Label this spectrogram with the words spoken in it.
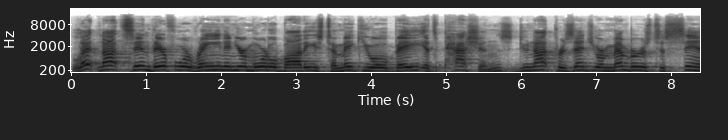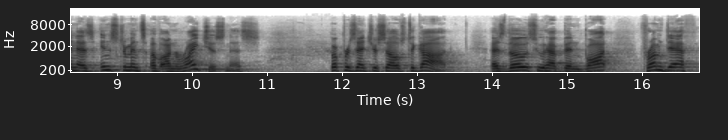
Let not sin therefore reign in your mortal bodies to make you obey its passions. Do not present your members to sin as instruments of unrighteousness, but present yourselves to God as those who have been bought from death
